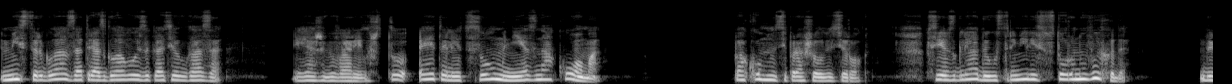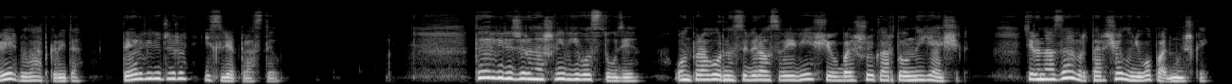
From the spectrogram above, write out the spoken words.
Мистер Глаз затряс головой и закатил глаза. «Я же говорил, что это лицо мне знакомо». По комнате прошел ветерок. Все взгляды устремились в сторону выхода. Дверь была открыта. Тервиллиджера и след простыл. Тервиллиджера нашли в его студии. Он проворно собирал свои вещи в большой картонный ящик. Тиранозавр торчал у него под мышкой.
